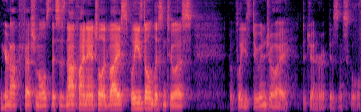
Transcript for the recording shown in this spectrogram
we are not professionals. This is not financial advice. Please don't listen to us, but please do enjoy Degenerate Business School.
